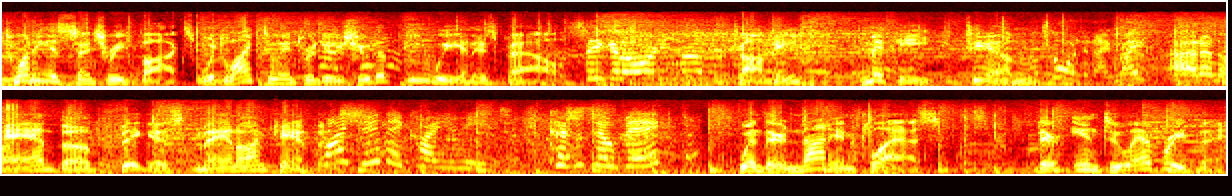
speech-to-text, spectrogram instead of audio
20th Century Fox would like to introduce you to Pee Wee and his pals. Speaking of horny mother. Tommy, Mickey, Tim, I'm going tonight, right? I don't know. and the biggest man on campus. Why do they call you meat? Because it's so big? When they're not in class, they're into everything.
